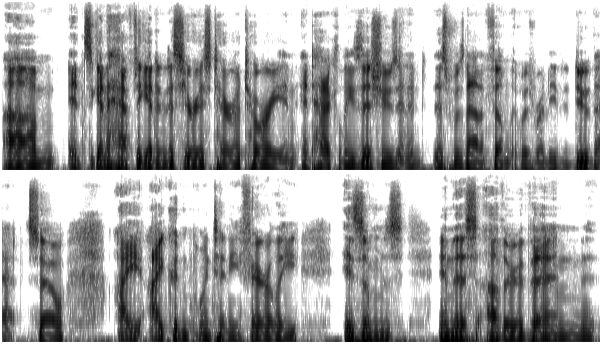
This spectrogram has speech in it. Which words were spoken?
um, it's going to have to get into serious territory and, and tackle these issues. And it, this was not a film that was ready to do that. So, I I couldn't point to any Farrelly isms in this other than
